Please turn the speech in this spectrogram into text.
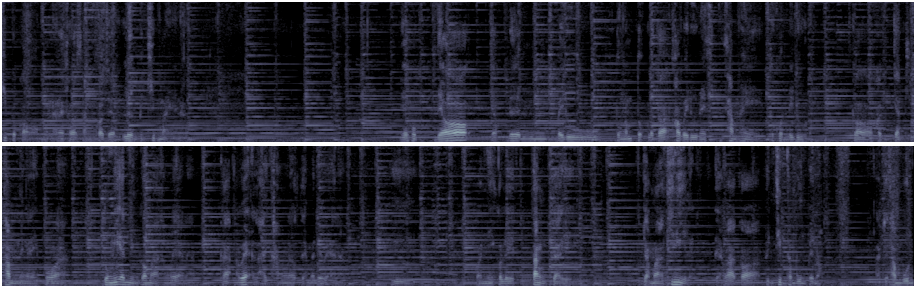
คลิปประกอบออกหมดแล้วในโทรศัพท์ก็จะเริ่มเป็นคลิปใหม่นะครับ เดี๋ยวผมเดี๋ยวจะเดินไปดูตรงน้ำตกแล้วก็เข้าไปดูในถ้ำให้ทุกคนได้ดูนะ ก็เขาจัดถ้ำยังไง เพราะว่าตรงนี้แอดมินก็มาครั้งแรกนะครับกะแวะหลายครั้งแล้วแต่ไม่ได้แวะนะครับคือวันนี้ก็เลยตั้งใจจะมาที่นี่แหละ แต่ว่าก็เป็นทริปทำบุญไปเนาะอาจจะทำบุญ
